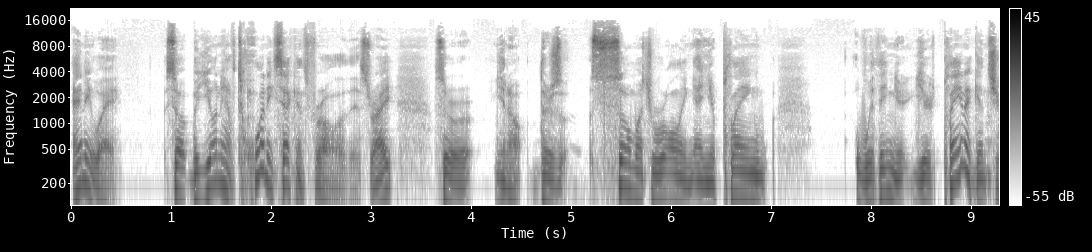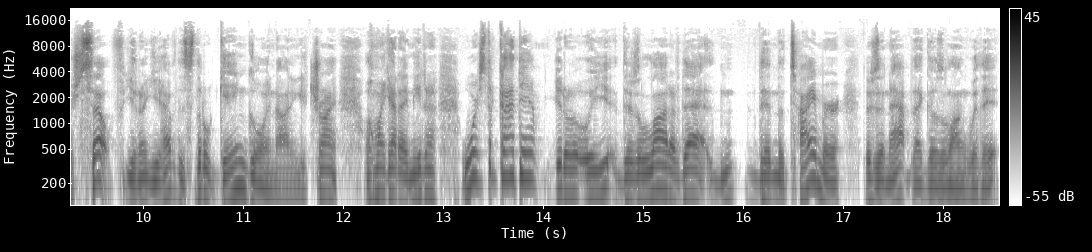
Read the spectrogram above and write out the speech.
Anyway, so but you only have 20 seconds for all of this, right? So, you know, there's so much rolling and you're playing within your you're playing against yourself you know you have this little game going on and you're trying oh my god i need a where's the goddamn you know there's a lot of that then the timer there's an app that goes along with it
